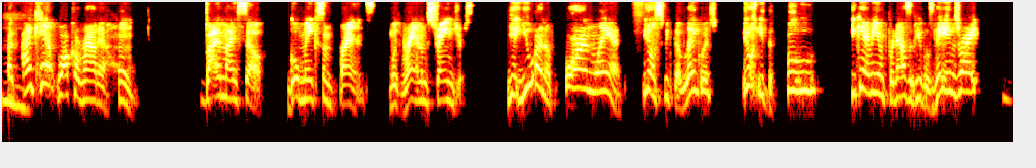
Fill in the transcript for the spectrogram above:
Like Mhm. I can't walk around at home by myself, go make some friends with random strangers. Yet you are in a foreign land. You don't speak the language. You don't eat the food. You can't even pronounce the people's names right. Mhm.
